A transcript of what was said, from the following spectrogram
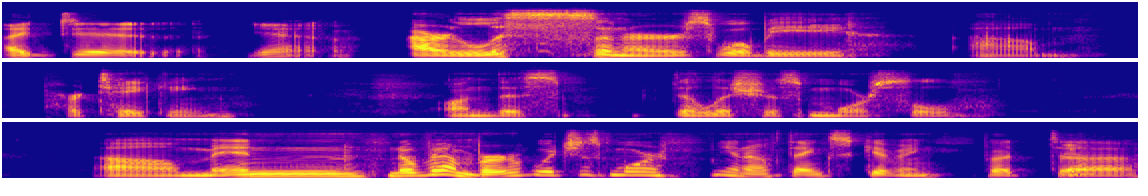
I did. Yeah. Our listeners will be um, partaking on this delicious morsel um, in November, which is more you know Thanksgiving. But Yeah. uh,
